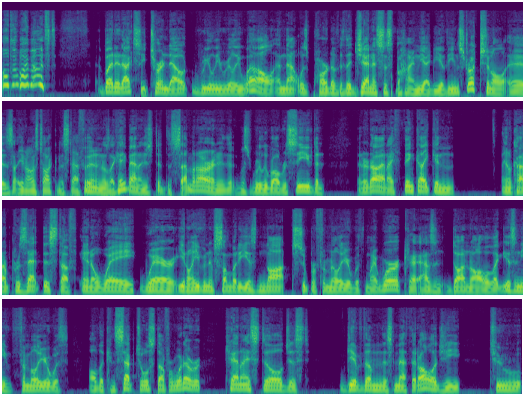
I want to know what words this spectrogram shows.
I'll do my best. But it actually turned out really, really well. And that was part of the genesis behind the idea of the instructional is, you know, I was talking to Stephan and I was like, hey man, I just did the seminar and it was really well received and da, da, da, and I think I can you know, kind of present this stuff in a way where, you know, even if somebody is not super familiar with my work, hasn't done all, like, isn't even familiar with all the conceptual stuff or whatever, can I still just give them this methodology to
